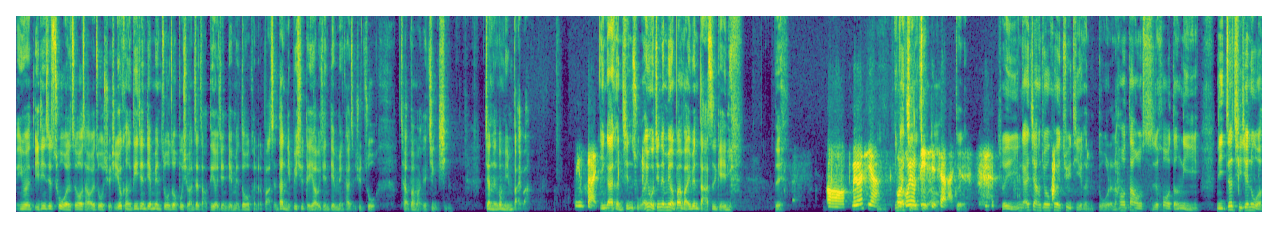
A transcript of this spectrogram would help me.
因为一定是错了之后才会做学习。有可能第一间店面做之后不喜欢，再找第二间店面都有可能发生。但你必须得要一间店面开始去做，才有办法去进行。这样能够明白吧？明白。应该很清楚了，因为我今天没有办法一边打字给你。对。哦，没关系啊，我我有自己写下来。对。所以应该这样就会具体很多了。然后到时候等你，你这期间如果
